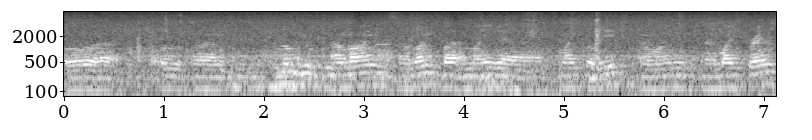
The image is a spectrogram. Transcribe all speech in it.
or, uh, or um, among among my uh, my colleagues, among uh, my friends.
